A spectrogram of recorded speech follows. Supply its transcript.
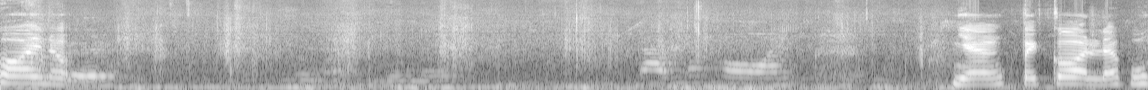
ค่อยเนาะยางไปก่อนแล้วผู้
